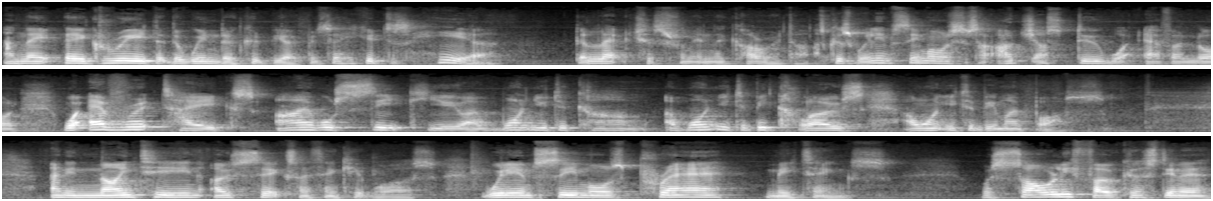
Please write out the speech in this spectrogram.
and they, they agreed that the window could be open so he could just hear the lectures from in the corridors. Because William Seymour was just like, I'll just do whatever, Lord. Whatever it takes, I will seek you. I want you to come. I want you to be close. I want you to be my boss. And in 1906, I think it was, William Seymour's prayer meetings were solely focused in a,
